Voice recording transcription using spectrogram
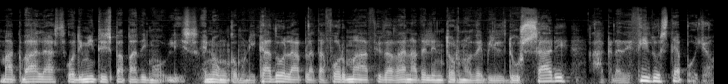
Mac Balas o Dimitris Papadimoulis. En un comunicado, la plataforma ciudadana del entorno de Bildusare ha agradecido este apoyo.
